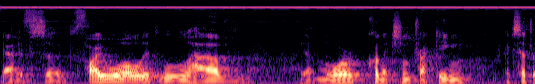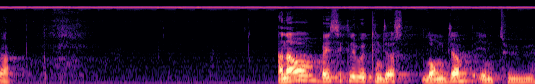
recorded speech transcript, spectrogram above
yeah, if it's a firewall, it will have yeah, more connection tracking, etc. And now basically we can just long jump into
